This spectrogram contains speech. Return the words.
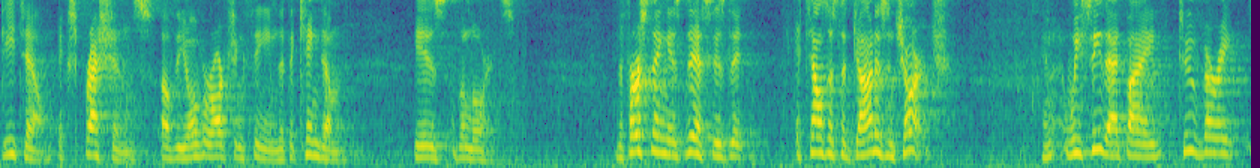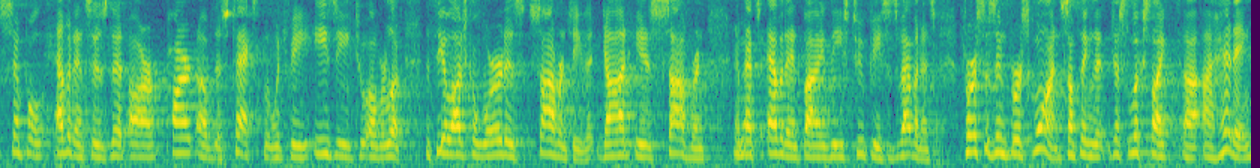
detail, expressions of the overarching theme that the kingdom is the Lord's. The first thing is this is that it tells us that God is in charge. And we see that by two very simple evidences that are part of this text, but which be easy to overlook. The theological word is sovereignty, that God is sovereign, and that's evident by these two pieces of evidence. First is in verse 1, something that just looks like uh, a heading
